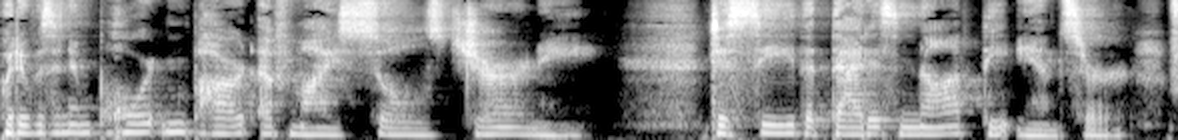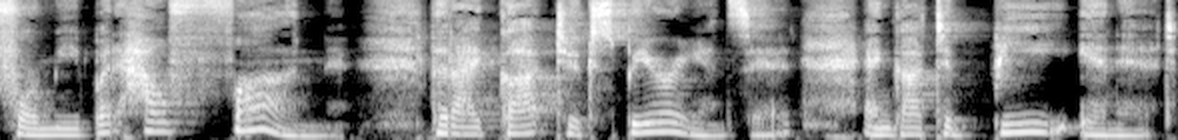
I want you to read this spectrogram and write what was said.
But it was an important part of my soul's journey to see that that is not the answer for me, but how fun that I got to experience it and got to be in it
